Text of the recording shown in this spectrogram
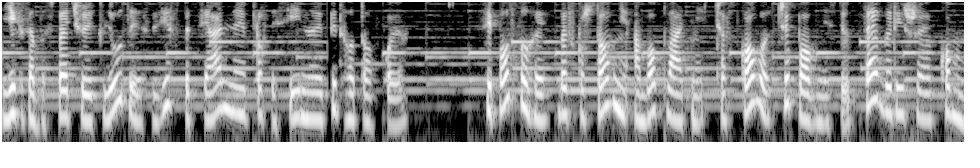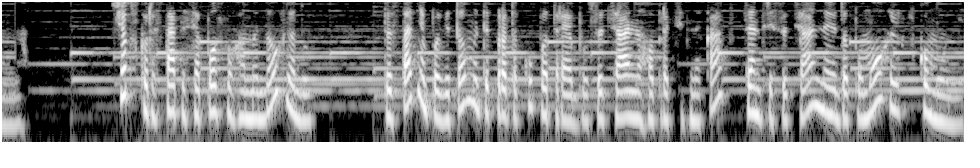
Їх забезпечують люди зі спеціальною професійною підготовкою. Ці послуги безкоштовні або платні, частково чи повністю це вирішує комуна. Щоб скористатися послугами догляду, достатньо повідомити про таку потребу соціального працівника в центрі соціальної допомоги в комуні.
